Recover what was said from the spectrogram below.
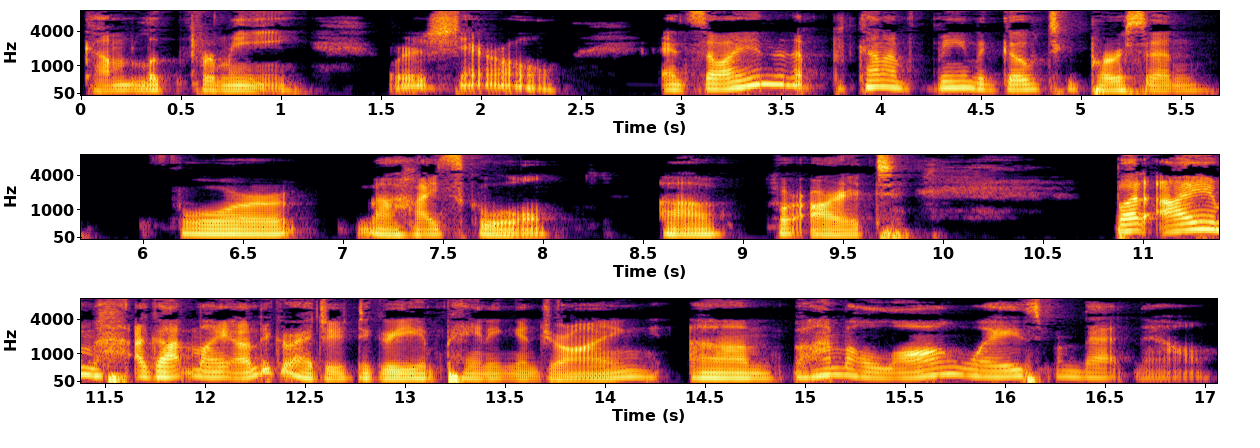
come look for me. Where's Cheryle? And so I ended up kind of being the go-to person for my high school uh, for art. But I am I got my undergraduate degree in painting and drawing. Um, but I'm a long ways from that now.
